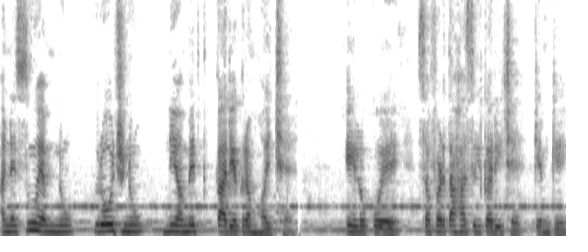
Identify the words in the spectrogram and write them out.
અને શું એમનું રોજનું નિયમિત કાર્યક્રમ હોય છે. એ લોકોએ સફળતા હાંસિલ કરી છે, કેમ કે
